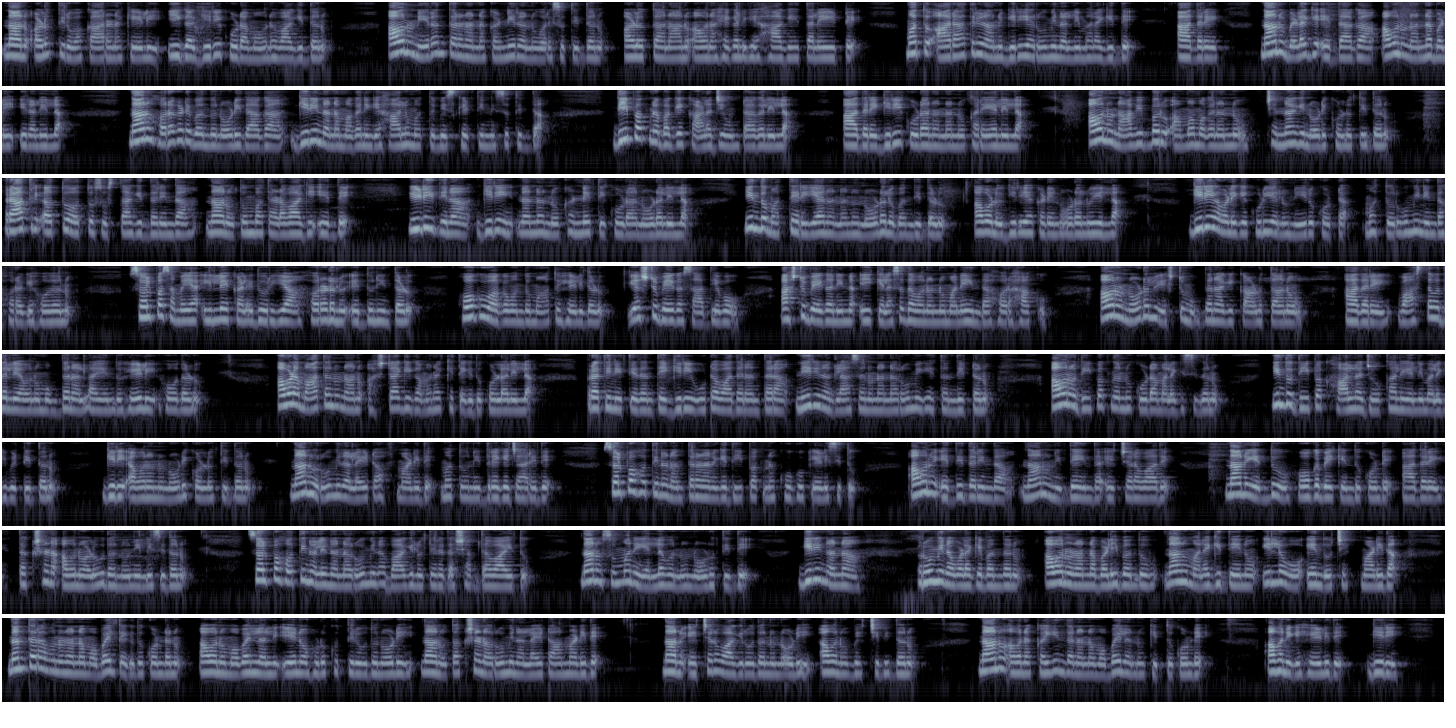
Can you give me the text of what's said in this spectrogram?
ನಾನು ಅಳುತ್ತಿರುವ ಕಾರಣ ಕೇಳಿ, ಈಗ ಗಿರಿ ಕೂಡ ಮೌನವಾಗಿದ್ದನು. ಅವನು ನಿರಂತರ ನನ್ನ ಕಣ್ಣೀರನ್ನು ಒರೆಸುತ್ತಿದ್ದನು. ಅಳುತ್ತಾ ನಾನು ಅವನ ಹೆಗಲಿಗೆ ಹಾಗೆ ತಲೆಯಿಟ್ಟೆ ಮತ್ತು ಆ ರಾತ್ರಿ ನಾನು ಗಿರಿಯ ರೂಮಿನಲ್ಲಿ ಮಲಗಿದ್ದೆ. ಆದರೆ ನಾನು ಬೆಳಗ್ಗೆ ಎದ್ದಾಗ ಅವನು ನನ್ನ ಬಳಿ ಇರಲಿಲ್ಲ. ನಾನು ಹೊರಗಡೆ ಬಂದು ನೋಡಿದಾಗ ಗಿರಿ ನನ್ನ ಮಗನಿಗೆ ಹಾಲು ಮತ್ತು ಬಿಸ್ಕೆಟ್ ತಿನ್ನಿಸುತ್ತಿದ್ದ. ದೀಪಕ್ನ ಬಗ್ಗೆ ಕಾಳಜಿ ಉಂಟಾಗಲಿಲ್ಲ. ಆದರೆ ಗಿರಿ ಕೂಡ ನನ್ನನ್ನು ಕರೆಯಲಿಲ್ಲ. ಅವನು ನಾವಿಬ್ಬರು ಅಮ್ಮ ಮಗನನ್ನು ಚೆನ್ನಾಗಿ ನೋಡಿಕೊಳ್ಳುತ್ತಿದ್ದನು. ರಾತ್ರಿ ಹತ್ತು ಹತ್ತು ಸುಸ್ತಾಗಿದ್ದರಿಂದ ನಾನು ತುಂಬ ತಡವಾಗಿ ಎದ್ದೆ. ಇಡೀ ದಿನ ಗಿರಿ ನನ್ನನ್ನು ಕಣ್ಣೆತ್ತಿ ಕೂಡ ನೋಡಲಿಲ್ಲ. ಇಂದು ಮತ್ತೆ ರಿಯಾ ನನ್ನನ್ನು ನೋಡಲು ಬಂದಿದ್ದಳು. ಅವಳು ಗಿರಿಯ ಕಡೆ ನೋಡಲೂ ಇಲ್ಲ. ಗಿರಿ ಅವಳಿಗೆ ಕುಡಿಯಲು ನೀರು ಕೊಟ್ಟ ಮತ್ತು ರೂಮಿನಿಂದ ಹೊರಗೆ ಹೋದನು. ಸ್ವಲ್ಪ ಸಮಯ ಇಲ್ಲೇ ಕಳೆದು ರಿಯಾ ಹೊರಡಲು ಎದ್ದು ನಿಂತಳು. ಹೋಗುವಾಗ ಒಂದು ಮಾತು ಹೇಳಿದಳು. ಎಷ್ಟು ಬೇಗ ಸಾಧ್ಯವೋ ಅಷ್ಟು ಬೇಗ ನಿನ್ನ ಈ ಕೆಲಸದವನನ್ನು ಮನೆಯಿಂದ ಹೊರಹಾಕು. ಅವನು ನೋಡಲು ಎಷ್ಟು ಮುಗ್ಧನಾಗಿ ಕಾಣುತ್ತಾನೋ. ಆದರೆ ವಾಸ್ತವದಲ್ಲಿ ಅವನು ಮುಗ್ಧನಲ್ಲ ಎಂದು ಹೇಳಿ ಹೋದಳು. ಅವಳ ಮಾತನ್ನು ನಾನು ಅಷ್ಟಾಗಿ ಗಮನಕ್ಕೆ ತೆಗೆದುಕೊಳ್ಳಲಿಲ್ಲ. ಪ್ರತಿನಿತ್ಯದಂತೆ ಗಿರಿ ಊಟವಾದ ನಂತರ ನೀರಿನ ಗ್ಲಾಸನ್ನು ನನ್ನ ರೂಮಿಗೆ ತಂದಿಟ್ಟನು. ಅವನು ದೀಪಕ್ನನ್ನು ಕೂಡ ಮಲಗಿಸಿದನು. ಇಂದು ದೀಪಕ್ ಹಾಲ್ನ ಜೋಕಾಲಿಯಲ್ಲಿ ಮಲಗಿಬಿಟ್ಟಿದ್ದನು. ಗಿರಿ ಅವನನ್ನು ನೋಡಿಕೊಳ್ಳುತ್ತಿದ್ದನು. ನಾನು ರೂಮಿನ ಲೈಟ್ ಆಫ್ ಮಾಡಿದೆ ಮತ್ತು ನಿದ್ರೆಗೆ ಜಾರಿದೆ. ಸ್ವಲ್ಪ ಹೊತ್ತಿನ ನಂತರ ನನಗೆ ದೀಪಕ್ನ ಕೂಗು ಕೇಳಿಸಿತು. ಅವನು ಎದ್ದಿದ್ದರಿಂದ ನಾನು ನಿದ್ದೆಯಿಂದ ಎಚ್ಚರವಾದೆ. ನಾನು ಎದ್ದು ಹೋಗಬೇಕೆಂದುಕೊಂಡೆ, ಆದರೆ ತಕ್ಷಣ ಅವನು ಅಳುವುದನ್ನು ನಿಲ್ಲಿಸಿದನು. ಸ್ವಲ್ಪ ಹೊತ್ತಿನಲ್ಲಿ ನನ್ನ ರೂಮಿನ ಬಾಗಿಲು ತೆರೆದ ಶಬ್ದವಾಯಿತು. ನಾನು ಸುಮ್ಮನೆ ಎಲ್ಲವನ್ನೂ ನೋಡುತ್ತಿದ್ದೆ. ಗಿರಿ ನನ್ನ ರೂಮಿನ ಒಳಗೆ ಬಂದನು. ಅವನು ನನ್ನ ಬಳಿ ಬಂದು, ನಾನು ಮಲಗಿದ್ದೇನೋ ಇಲ್ಲವೋ ಎಂದು ಚೆಕ್ ಮಾಡಿದ. ನಂತರ ಅವನು ನನ್ನ ಮೊಬೈಲ್ ತೆಗೆದುಕೊಂಡನು. ಅವನು ಮೊಬೈಲ್ನಲ್ಲಿ ಏನೋ ಹುಡುಕುತ್ತಿರುವುದು ನೋಡಿ ನಾನು ತಕ್ಷಣ ರೂಮಿನ ಲೈಟ್ ಆನ್ ಮಾಡಿದೆ. ನಾನು ಎಚ್ಚರವಾಗಿರುವುದನ್ನು ನೋಡಿ ಅವನು ಬೆಚ್ಚಿಬಿದ್ದನು. ನಾನು ಅವನ ಕೈಯಿಂದ ನನ್ನ ಮೊಬೈಲನ್ನು ಕಿತ್ತುಕೊಂಡೆ. ಅವನಿಗೆ ಹೇಳಿದೆ, ಗಿರಿ,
